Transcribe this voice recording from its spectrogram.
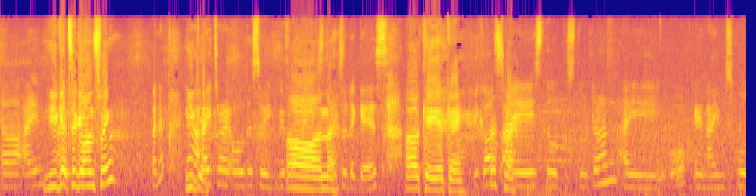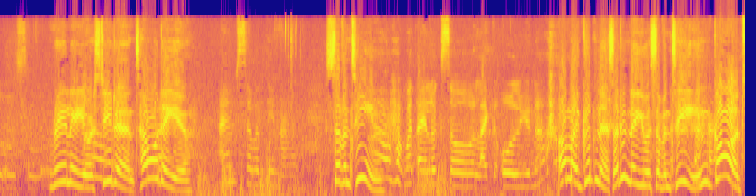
Uh, I You get to go on swing? pardon? you Yeah, get- I try all the swing before Oh, I nice. to the guests Okay, okay. because That's nice. I still the student. I work and I'm school also. Really, you're a student. How old are you? I'm 17 now. 17. but I look so like old, you know. Oh my goodness, I didn't know you were 17. God,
